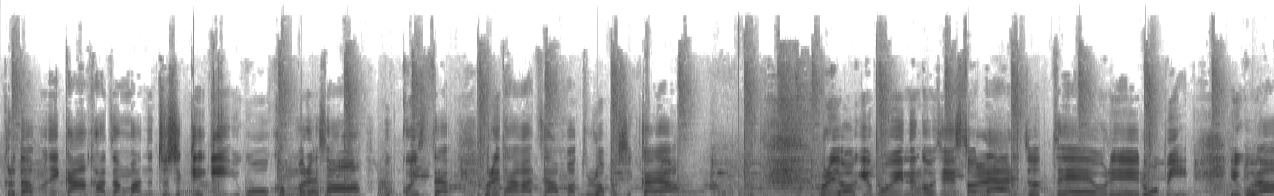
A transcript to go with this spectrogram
그러다 보니까 가장 많은 투숙객이 이곳 건물에서 묵고 있어요. 우리 다 같이 한번 둘러보실까요? 우리 여기 보이는 곳이 솔레아 리조트의 우리 로비이고요.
